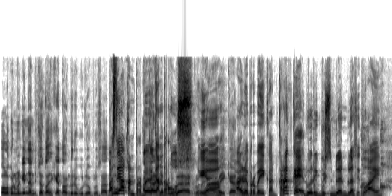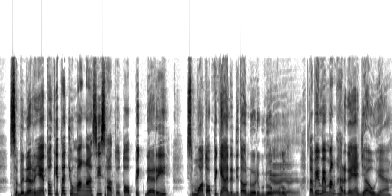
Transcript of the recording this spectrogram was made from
walaupun mungkin nanti contohnya kayak tahun 2021 pasti akan perbaikan ada terus perubahan, perubahan, iya perbaikan, ada kan? perbaikan karena kayak Itu 2019 itu ay sebenarnya itu kita cuma ngasih satu topik dari semua topik yang ada di tahun 2020 Iya, iya, iya. tapi memang harganya jauh ya.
